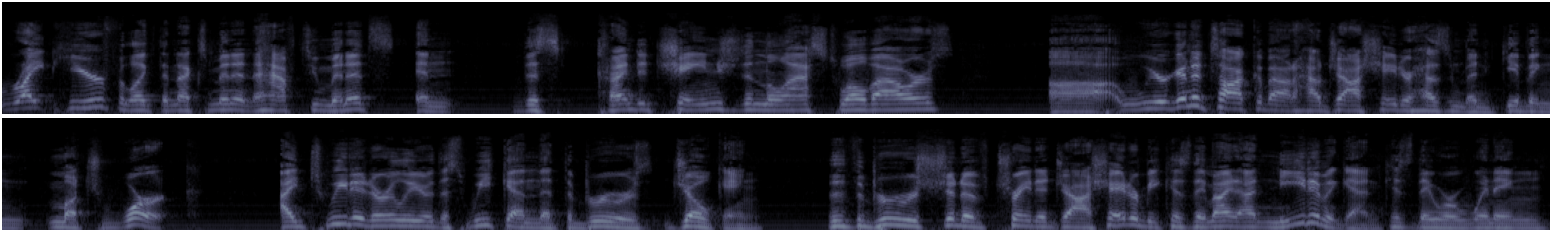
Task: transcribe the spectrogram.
right here for like the next minute and a half, two minutes, and this kind of changed in the last 12 hours. Uh, we were going to talk about how Josh Hader hasn't been giving much work. I tweeted earlier this weekend that the Brewers, joking, that the Brewers should have traded Josh Hader because they might not need him again because they were winning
